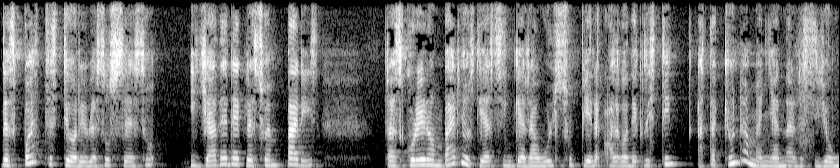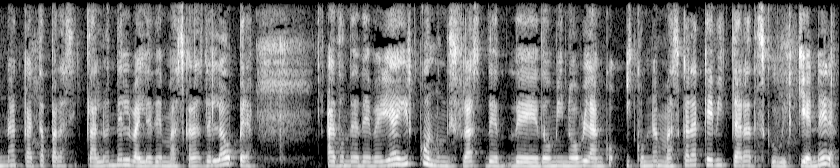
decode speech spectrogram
Después de este horrible suceso, y ya de regreso en París, transcurrieron varios días sin que Raúl supiera algo de Christine, hasta que una mañana recibió una carta para citarlo en el baile de máscaras de la ópera, a donde debería ir con un disfraz de, dominó blanco y con una máscara que evitara descubrir quién era.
